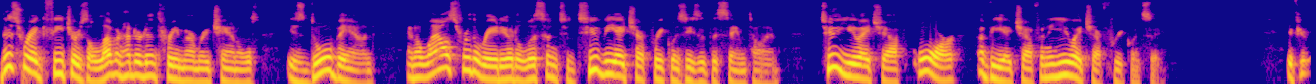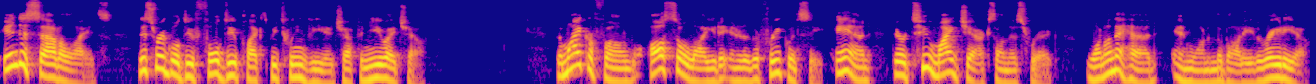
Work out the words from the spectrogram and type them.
This rig features 1103 memory channels, is dual band, and allows for the radio to listen to two VHF frequencies at the same time, two UHF or a VHF and a UHF frequency. If you're into satellites, this rig will do full duplex between VHF and UHF. The microphone will also allow you to enter the frequency, and there are two mic jacks on this rig, one on the head and one in the body of the radio.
